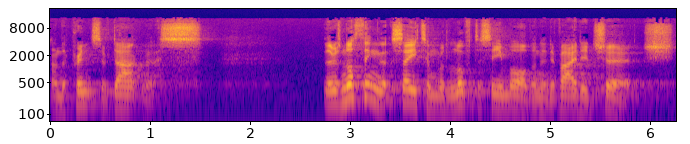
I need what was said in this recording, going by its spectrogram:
and the prince of darkness. There is nothing that Satan would love to see more than a divided church.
